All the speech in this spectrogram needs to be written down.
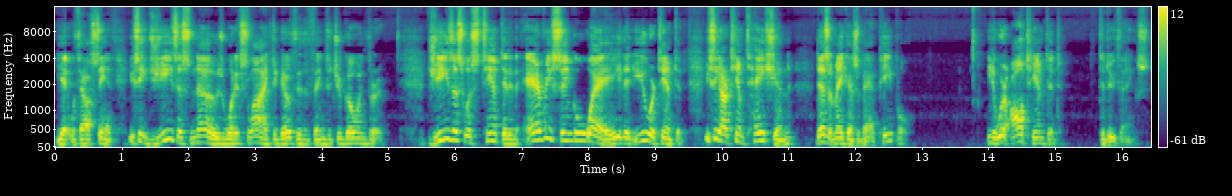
yet without sin. You see, Jesus knows what it's like to go through the things that you're going through. Jesus was tempted in every single way that you were tempted. You see, our temptation doesn't make us bad people. You know, we're all tempted to do things.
